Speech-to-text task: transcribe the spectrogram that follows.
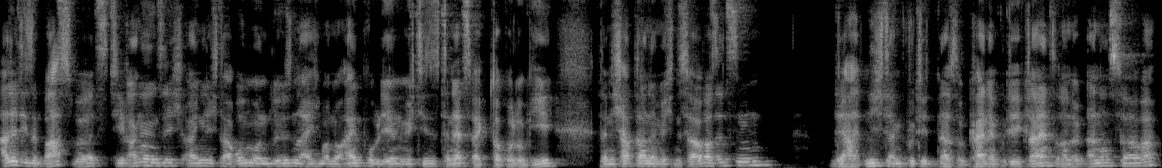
alle diese Buzzwords, die rangeln sich eigentlich darum und lösen eigentlich immer nur ein Problem, nämlich dieses der Netzwerktopologie. Denn ich habe da nämlich einen Server sitzen, der halt nicht ein Qt, also kein MQTT-Client, sondern irgendeinen anderen Server.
